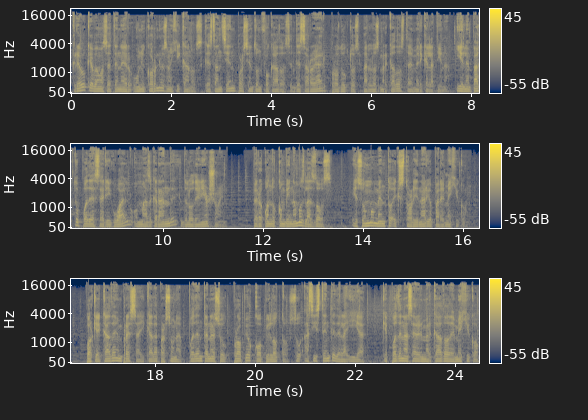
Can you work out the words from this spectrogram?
Creo que vamos a tener unicornios mexicanos que están 100% enfocados en desarrollar productos para los mercados de América Latina. Y el impacto puede ser igual o más grande de lo de nearshoring. Pero cuando combinamos las dos, es un momento extraordinario para México, porque cada empresa y cada persona pueden tener su propio copiloto, su asistente de la IA, que pueden hacer el mercado de México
